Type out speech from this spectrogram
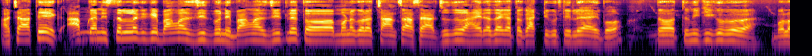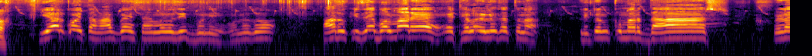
আচ্ছা আতিক আফগানিস্তান লাগে কি বাংলাদেশ জিতবো নি? বাংলাদেশ জিতলে তো মনে করো চান্স আছে। আর যদি হাইরা জায়গা তো গাট্টি গুটি লয়ে আইব তো তুমি কি করবে বলো। কি আর কইতাম আফগানিস্তান লোক জিতবো নি? অন্য তো আরও কি যে বল মারে এ ঠেলা হইলে যেত না। লিটন কুমার দাস বেড়া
